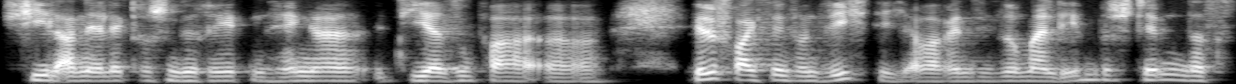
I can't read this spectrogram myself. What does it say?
viel an elektrischen Geräten hänge, die ja super äh, hilfreich sind und wichtig, aber wenn sie so mein Leben bestimmen, dass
